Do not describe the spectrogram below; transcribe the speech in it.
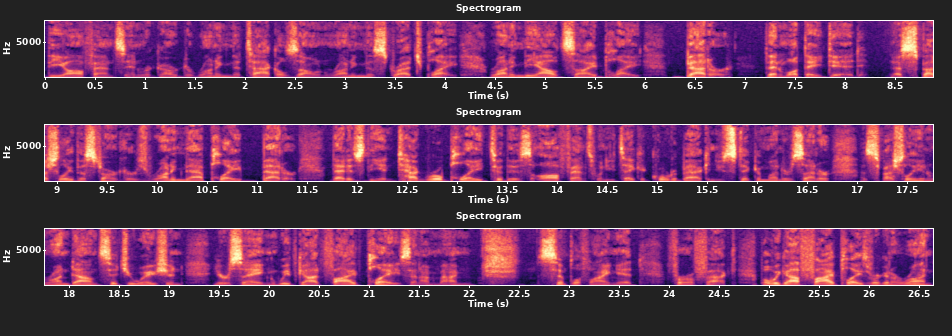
the offense in regard to running the tackle zone, running the stretch play, running the outside play better than what they did especially the starters, running that play better. That is the integral play to this offense. When you take a quarterback and you stick him under center, especially in rundown situation, you're saying we've got five plays, and I'm I'm simplifying it for effect. But we got five plays we're going to run.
